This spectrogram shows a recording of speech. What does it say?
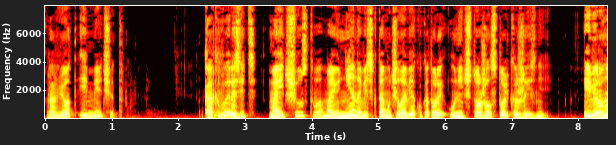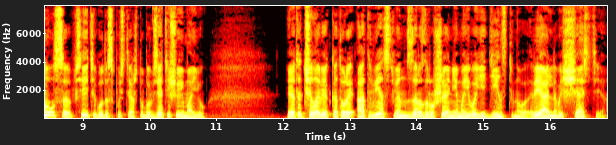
рвет и мечет. Как выразить мои чувства, мою ненависть к тому человеку, который уничтожил столько жизней и вернулся все эти годы спустя, чтобы взять еще и мою? Этот человек, который ответственен за разрушение моего единственного реального счастья,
